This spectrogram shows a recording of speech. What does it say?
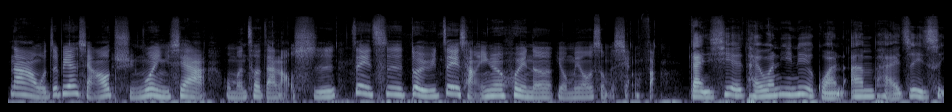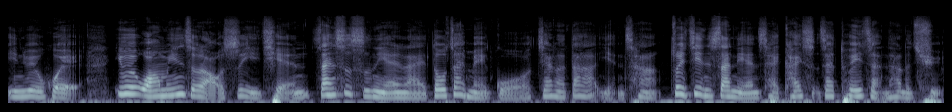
那我这边想要询问一下我们策展老师，这一次对于这场音乐会呢，有没有什么想法？感谢台湾音乐馆安排这一次音乐会，因为王明哲老师以前三四十年来都在美国、加拿大演唱，最近三年才开始在推展他的曲。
